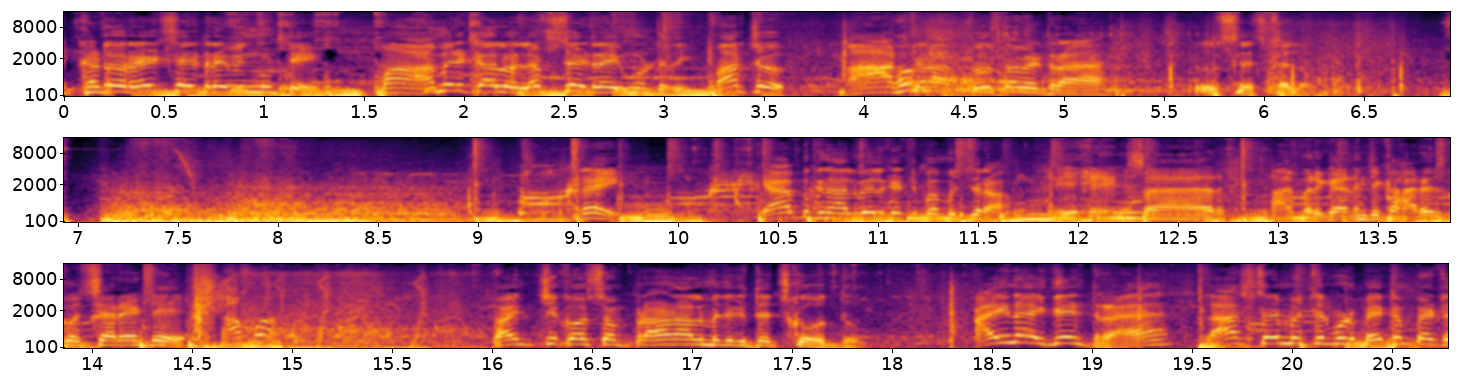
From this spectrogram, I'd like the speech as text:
ఇక్కడ రైట్ సైడ్ డ్రైవింగ్ ఉంటే మా అమెరికాలో లెఫ్ట్ సైడ్ డ్రైవింగ్ ఉంటుంది. మార్చు. మార్చరా చూస్తావేంట్రా చూసేస్తాను. రై క్యాబ్కి నాలుగు వేలు కట్టి పంపించరా? ఏంటి సార్? అమెరికా నుంచి కార్ వేసుకొచ్చారేంటి? పంచి కోసం ప్రాణాల మీదకి తెచ్చుకోవద్దు. అయినా ఇదేంట్రా? లాస్ట్ టైం వచ్చినప్పుడు బేగంపేట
